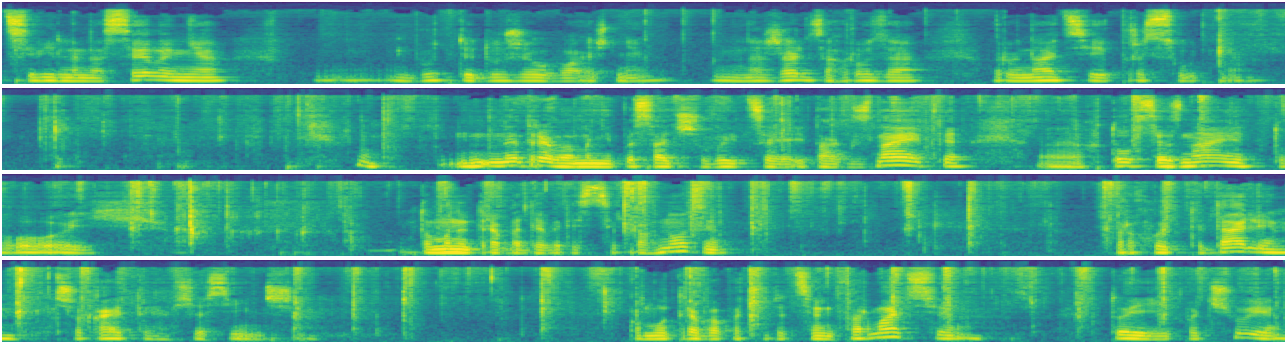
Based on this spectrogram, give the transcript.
цивільне населення. Будьте дуже уважні. На жаль, загроза руйнації присутня. Ну, не треба мені писати, що ви це і так знаєте. Е, Хто все знає, той... тому не треба дивитися ці прогнози. Проходьте далі, шукайте щось інше. Кому треба почути цю інформацію, хто її почує.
